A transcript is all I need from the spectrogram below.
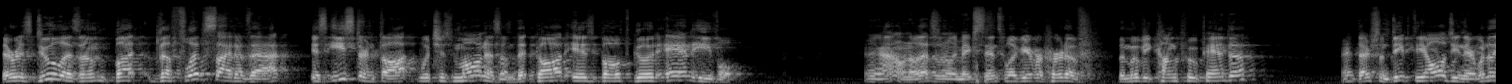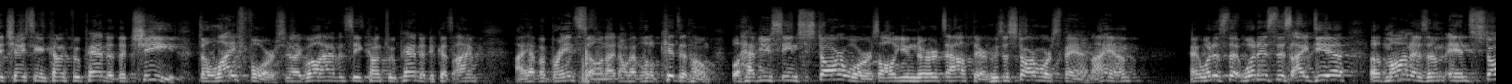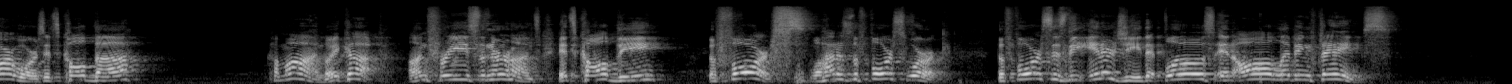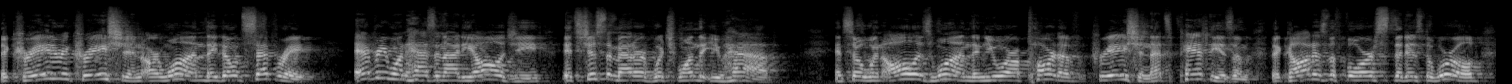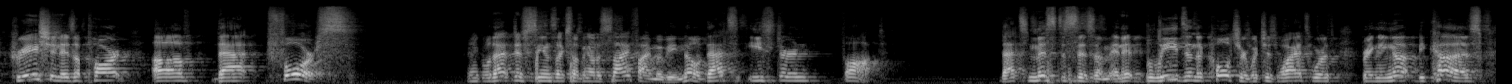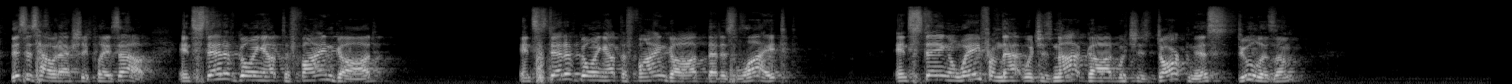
There is dualism, but the flip side of that is Eastern thought, which is monism, that God is both good and evil. And I don't know, that doesn't really make sense. Well, have you ever heard of the movie Kung Fu Panda? Right? There's some deep theology in there. What are they chasing in Kung Fu Panda? The chi, the life force. You're like, well, I haven't seen Kung Fu Panda because I'm, I have a brain cell and I don't have little kids at home. Well, have you seen Star Wars, all you nerds out there? Who's a Star Wars fan? I am. Right? What, is the, what is this idea of monism in Star Wars? It's called the, come on, wake up, unfreeze the neurons. It's called the, the force. Well, how does the force work? The force is the energy that flows in all living things. The creator and creation are one, they don't separate. Everyone has an ideology, it's just a matter of which one that you have. And so when all is one, then you are a part of creation. That's pantheism, that God is the force that is the world. Creation is a part of that force. Like, well, that just seems like something on a sci fi movie. No, that's Eastern thought. That's mysticism, and it bleeds into culture, which is why it's worth bringing up, because this is how it actually plays out. Instead of going out to find God, instead of going out to find God that is light, and staying away from that which is not God, which is darkness, dualism,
